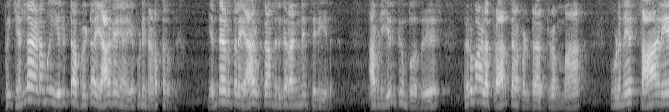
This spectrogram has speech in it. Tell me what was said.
இப்போ எல்லா இடமும் இருட்டாக போயிட்டால் யாகம் எப்படி நடத்துறது? எந்த இடத்துல யார் உட்கார்ந்துருக்கிறாங்கன்னே தெரியல. அப்படி இருக்கும்போது பெருமாளை பிரார்த்தனை பண்ணுறார் பிரம்மா உடனே தானே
